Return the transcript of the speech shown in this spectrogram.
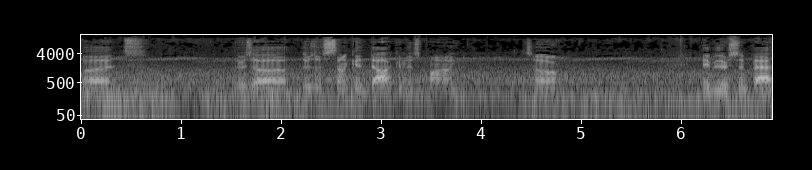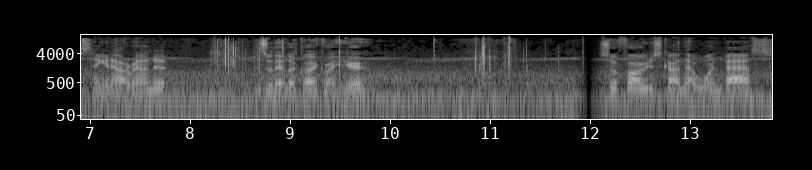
but there's a there's a sunken dock in this pond, so maybe there's some bass hanging out around it. This is what they look like right here. So far, we've just gotten that one bass.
